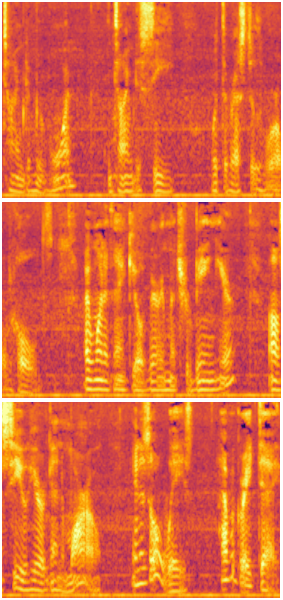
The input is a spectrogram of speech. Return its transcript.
Time to move on and time to see what the rest of the world holds. I want to thank you all very much for being here. I'll see you here again tomorrow. And as always, have a great day.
